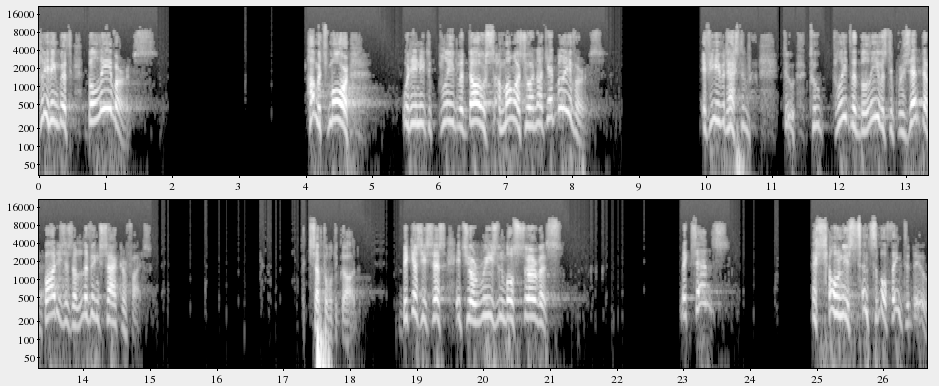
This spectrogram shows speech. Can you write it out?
pleading with believers. How much more would he need to plead with those among us who are not yet believers? If he even has to, to, to plead with believers to present their bodies as a living sacrifice acceptable to God. Because he says it's your reasonable service. Makes sense. It's only sensible thing to do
